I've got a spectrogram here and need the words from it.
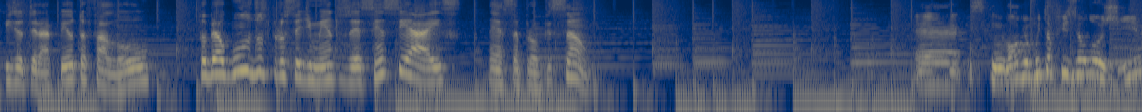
O fisioterapeuta falou sobre alguns dos procedimentos essenciais nessa profissão. É, envolve muita fisiologia,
